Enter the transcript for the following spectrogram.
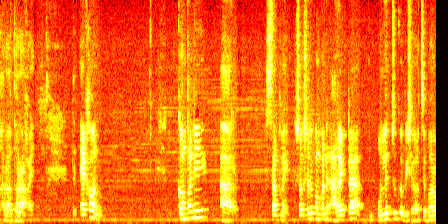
ধরা ধরা হয়। এখন কোম্পানি আর সাপ্লাই সরাসরি কোম্পানির আরেকটা উল্লেখযোগ্য বিষয় হচ্ছে বড়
